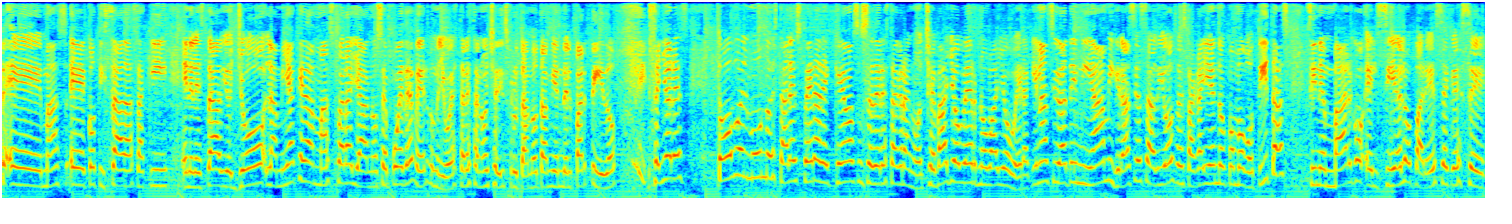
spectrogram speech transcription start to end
eh, más eh, cotizadas aquí en el estadio. Yo, la mía queda más para allá, no se puede ver, donde yo voy a estar esta noche disfrutando también del partido. Señores, todo el mundo está a la espera de qué va a suceder esta gran noche. ¿Va a llover? ¿No va a llover? Aquí en la ciudad de Miami, gracias a Dios, está cayendo como gotitas. Sin embargo, el cielo parece que se,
